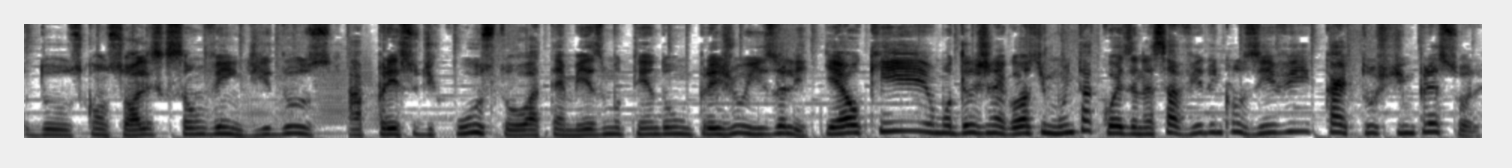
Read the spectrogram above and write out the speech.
dos consoles que são vendidos a preço de custo ou até mesmo tendo um prejuízo ali. Que é o que o modelo de negócio de muita coisa nessa vida, inclusive cartucho de impressora.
